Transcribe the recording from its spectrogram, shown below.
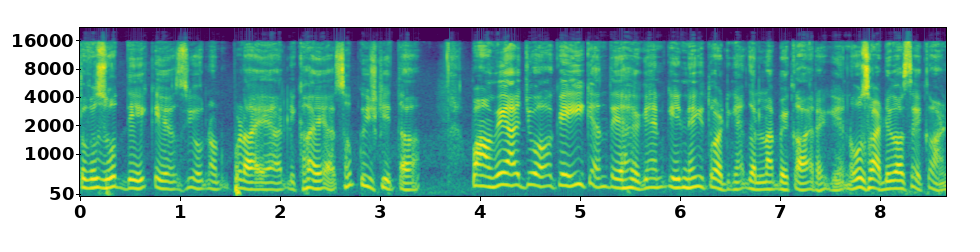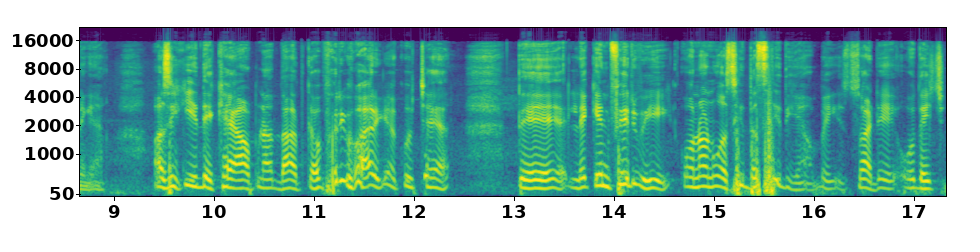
ਤਵੱਜੋ ਦੇ ਕੇ ਅਸੀਂ ਉਹਨਾਂ ਨੂੰ ਪੜਾਇਆ ਲਿਖਾਇਆ, ਸਭ ਕੁਝ ਕੀਤਾ। ਭਾਵੇਂ ਅੱਜ ਉਹ ਆ ਕੇ ਹੀ ਕਹਿੰਦੇ ਹੈਗੇ ਨੇ ਕਿ ਨਹੀਂ ਤੁਹਾਡੀਆਂ ਗੱਲਾਂ ਬੇਕਾਰ ਹੈਗੀਆਂ ਉਹ ਸਾਡੇ ਵਾਸਤੇ ਕਹਾਣੀਆਂ। ਅਸੀਂ ਕੀ ਦੇਖਿਆ, ਆਪਣਾ ਦਾਦਕਾ ਪਰਿਵਾਰ ਜਾਂ ਕੁਛ ਹੈ। ਤੇ ਲੇਕਿਨ ਫਿਰ ਵੀ ਉਹਨਾਂ ਨੂੰ ਅਸੀਂ ਦੱਸੀ ਦੀਆਂ ਬਈ ਸਾਡੇ ਉਹਦੇ ਚ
